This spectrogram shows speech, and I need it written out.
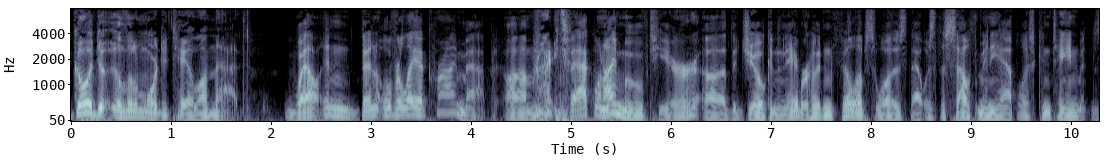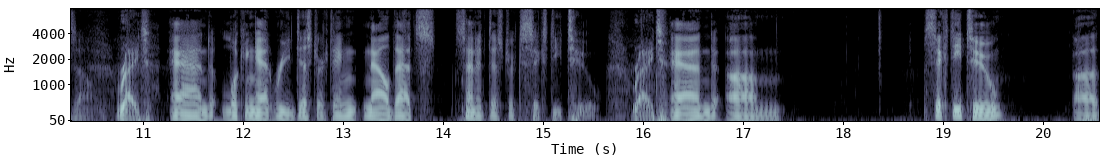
Go into a little more detail on that. Well, and then overlay a crime map. Um, Back when I moved here, uh, the joke in the neighborhood in Phillips was that was the South Minneapolis containment zone. Right. And looking at redistricting, now that's Senate District 62. Right. And um, 62, uh,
